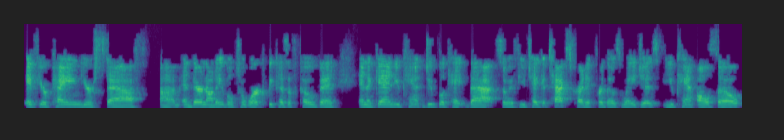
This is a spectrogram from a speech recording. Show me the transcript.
if you're paying your staff um, and they're not able to work because of COVID. And again, you can't duplicate that. So if you take a tax credit for those wages, you can't also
